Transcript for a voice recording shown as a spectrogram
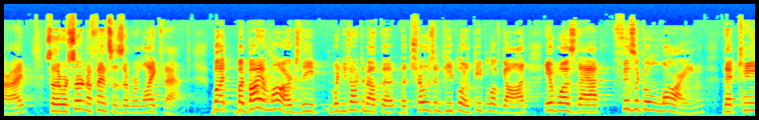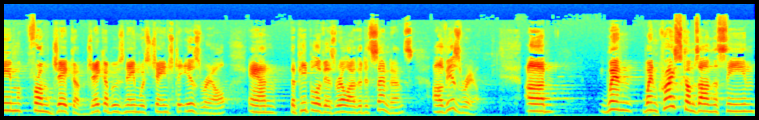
All right? So there were certain offenses that were like that. But, but by and large, the, when you talked about the, the chosen people or the people of God, it was that physical line that came from Jacob. Jacob, whose name was changed to Israel, and the people of Israel are the descendants of Israel. Um, when, when Christ comes on the scene,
